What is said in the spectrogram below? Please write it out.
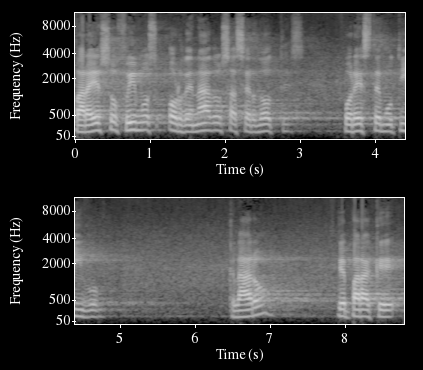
Para eso fuimos ordenados sacerdotes, por este motivo. Claro que para que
